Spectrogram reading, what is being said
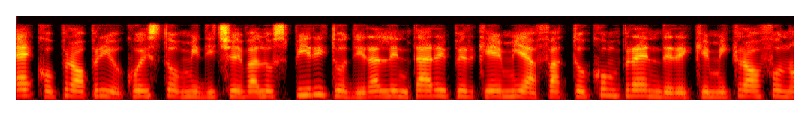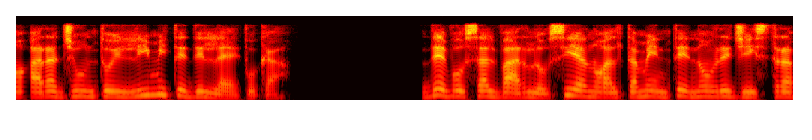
Ecco proprio questo mi diceva lo spirito di rallentare perché mi ha fatto comprendere che microfono ha raggiunto il limite dell'epoca. Devo salvarlo siano altamente non registra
